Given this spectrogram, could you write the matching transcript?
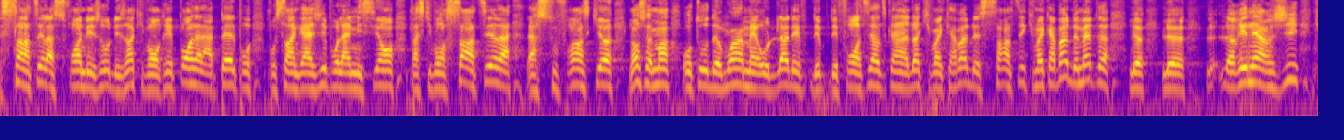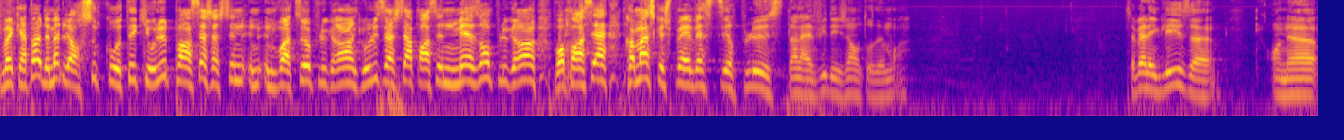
sentir la souffrance des autres, des gens qui vont répondre à l'appel pour, s'engager pour la mission, parce qu'ils vont sentir la, souffrance qu'il y a, non seulement autour de moi, mais au-delà des, frontières du Canada, qui vont être capables de sentir, qui vont être capables de mettre leur énergie, qui vont être capables de mettre leur sous de côté, qui au lieu de penser à acheter une, voiture plus grande, qui au lieu de s'acheter à penser une maison plus grande, vont penser à comment est-ce que je peux investir plus dans la vie des gens autour de moi. Vous savez, à l'Église, euh, on a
